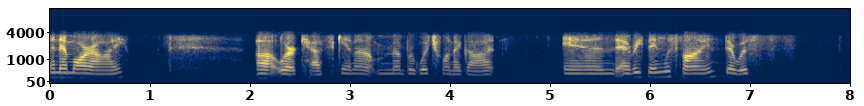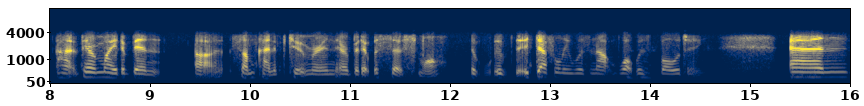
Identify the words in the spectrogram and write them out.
an MRI uh, or a CAT scan. I don't remember which one I got, and everything was fine. There was uh, there might have been uh, some kind of tumor in there, but it was so small. It, it, it definitely was not what was bulging. And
